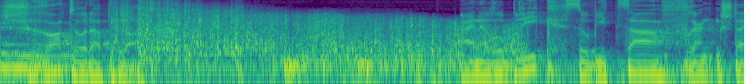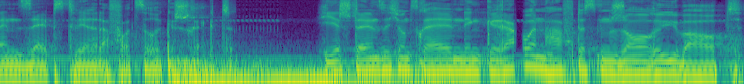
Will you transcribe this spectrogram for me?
Schrott oder Plot. Eine Rubrik so bizarr, Frankenstein selbst wäre davor zurückgeschreckt. Hier stellen sich unsere Helden den grauenhaftesten Genre überhaupt,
